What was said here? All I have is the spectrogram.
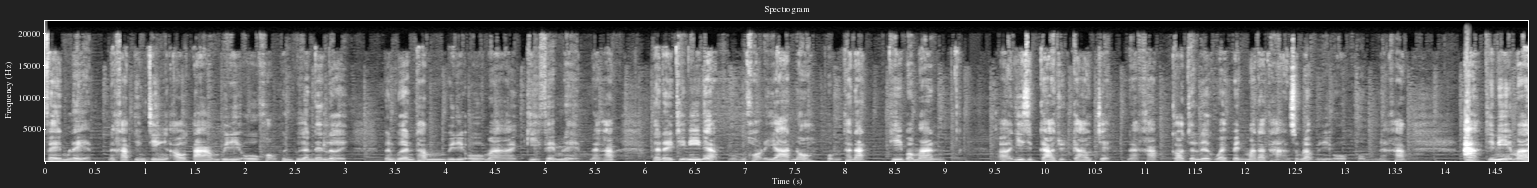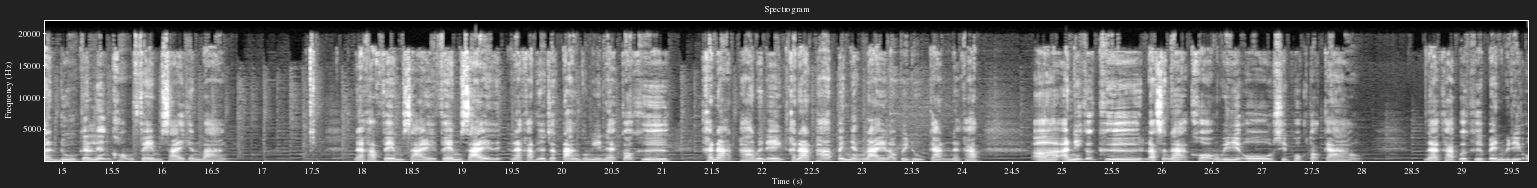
frame rate นะครับจริงๆ เอาตามวิดีโอของเพื่อนๆได้เลย เพื่อนๆทำวิดีโอมากี่ frame rate นะครับแต่ในที่นี้เนี่ยผมขออนุญาตเนาะผมถนัดที่ประมาณอ่า29.97 นะครับก็จะเลือกไว้เป็นมาตรฐานสำหรับวิดีโอผมนะครับอะทีนี้มาดูกันเรื่องของเฟรมไซส์กันบ้างนะครับเฟรมไซส์เฟรมไซส์นะครับที่เราจะตั้งตรงนี้เนี่ยก็คือขนาดภาพนั่นเอง ขนาดภาพเป็นอย่างไรเราไปดูกันนะครับอันนี้ก็คือลักษณะของวิดีโอ 16 ต่อ 9 นะครับก็คือเป็นวิดีโอ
